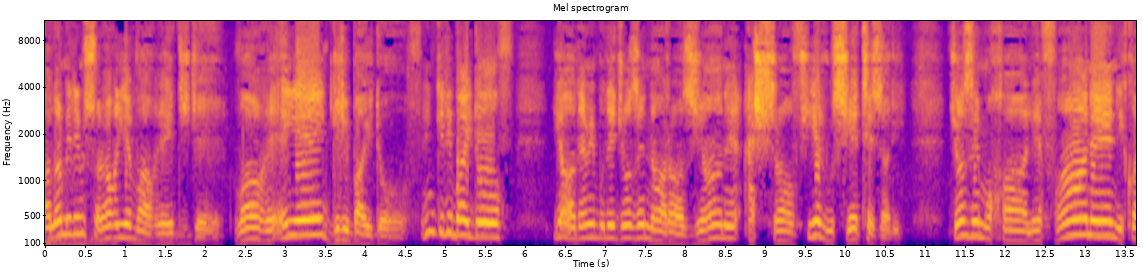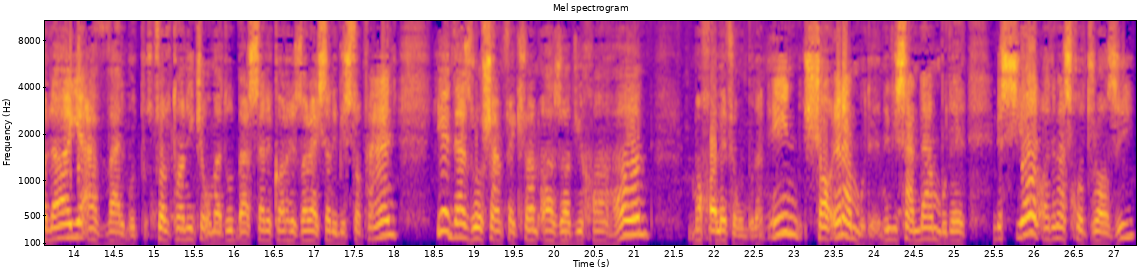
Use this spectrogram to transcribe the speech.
حالا میریم سراغ یه واقعه دیگه. واقعه گریبایدوف. این گریبایدوف یه آدمی بوده جز ناراضیان اشرافی روسیه تزاری. جز مخالفان نیکولای اول بود. سلطانی که اومد بود بر سر کار 1825 یه از روشنفکران آزادی خواهان مخالف اون بودن. این شاعرم بوده نویسنده هم بوده. بسیار آدم از خود راضی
